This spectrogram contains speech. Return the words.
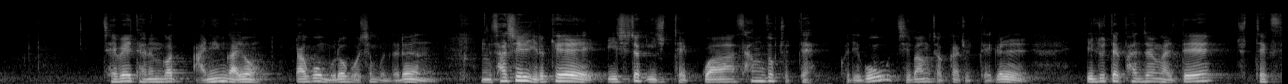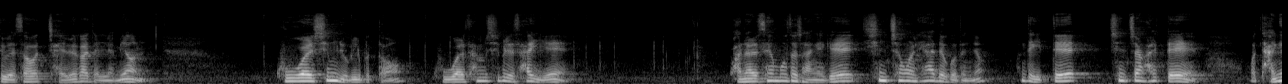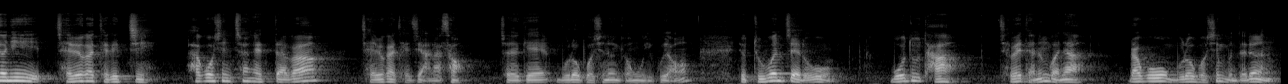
제외되는 것 아닌가요? 라고 물어보신 분들은 사실 이렇게 일시적 2주택과 상속주택 그리고 지방저가주택을 1주택 판정할 때 주택수에서 제외가 되려면 9월 16일부터 9월 30일 사이에 관할 세무서장에게 신청을 해야 되거든요. 근데 이때 신청할 때 어, 당연히 제외가 되겠지 하고 신청했다가 제외가 되지 않아서 저에게 물어보시는 경우이고요. 두 번째로 모두 다 제외되는 거냐 라고 물어보신 분들은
